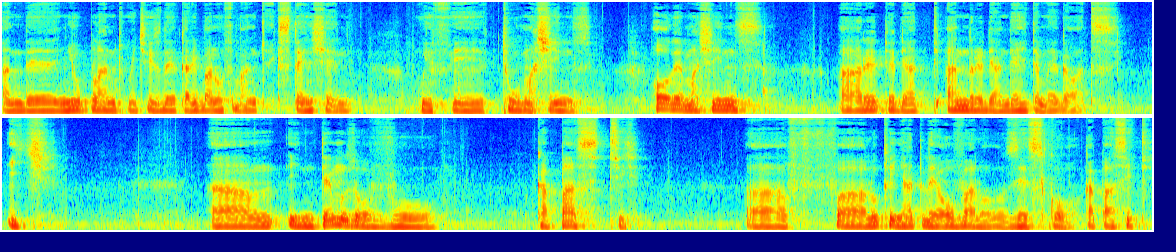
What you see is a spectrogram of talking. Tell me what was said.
and the new plant, which is the Kariba North Bank extension with the two machines. All the machines are rated at 180 megawatts each. Um, in terms of uh, capacity, uh, for looking at the overall ZESCO capacity,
